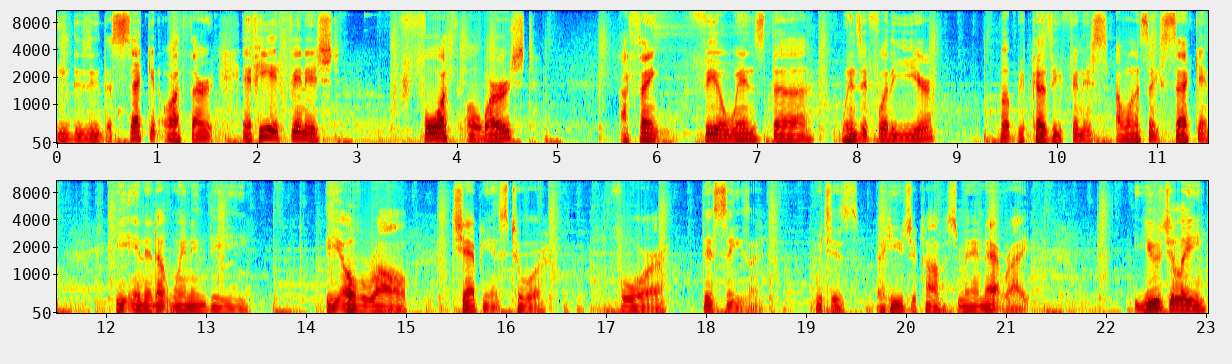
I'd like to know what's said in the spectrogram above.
either the second or third. If he had finished fourth or worst, I think Phil wins the wins it for the year. But because he finished, I want to say second, he ended up winning the the overall Champions Tour for this season, which is a huge accomplishment in that right. Usually,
